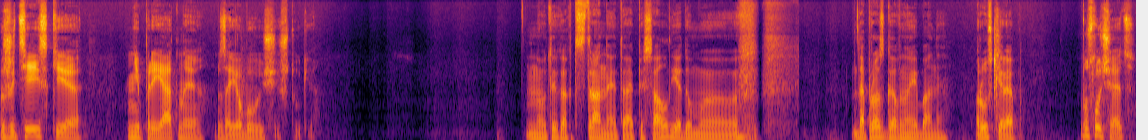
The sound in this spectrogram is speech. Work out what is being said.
житейские, неприятные, заебывающие штуки. Ну, ты как-то странно это описал, я думаю. Допрос говно ебаное. Русский рэп. Ну, случается.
